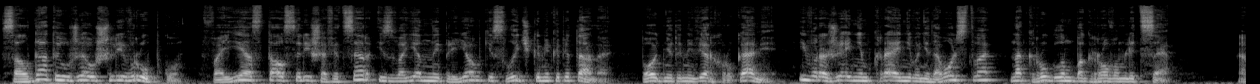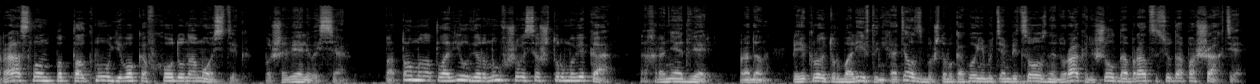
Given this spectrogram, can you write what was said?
Солдаты уже ушли в рубку. В фойе остался лишь офицер из военной приемки с лычками капитана, поднятыми вверх руками и выражением крайнего недовольства на круглом багровом лице. Раслан подтолкнул его ко входу на мостик. «Пошевеливайся». Потом он отловил вернувшегося штурмовика, охраняя дверь. «Радан, перекрой турболифт, и не хотелось бы, чтобы какой-нибудь амбициозный дурак решил добраться сюда по шахте,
